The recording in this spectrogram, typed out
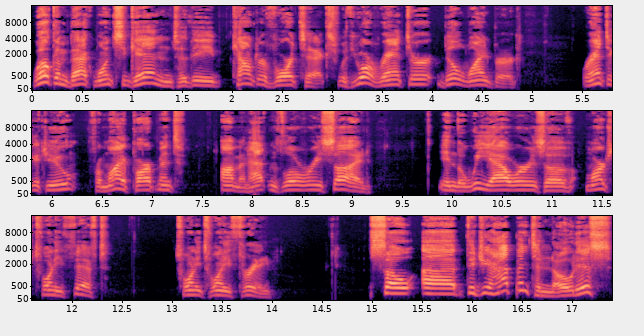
Welcome back once again to the Counter Vortex with your ranter, Bill Weinberg, ranting at you from my apartment on Manhattan's Lower East Side in the wee hours of March 25th, 2023. So, uh, did you happen to notice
